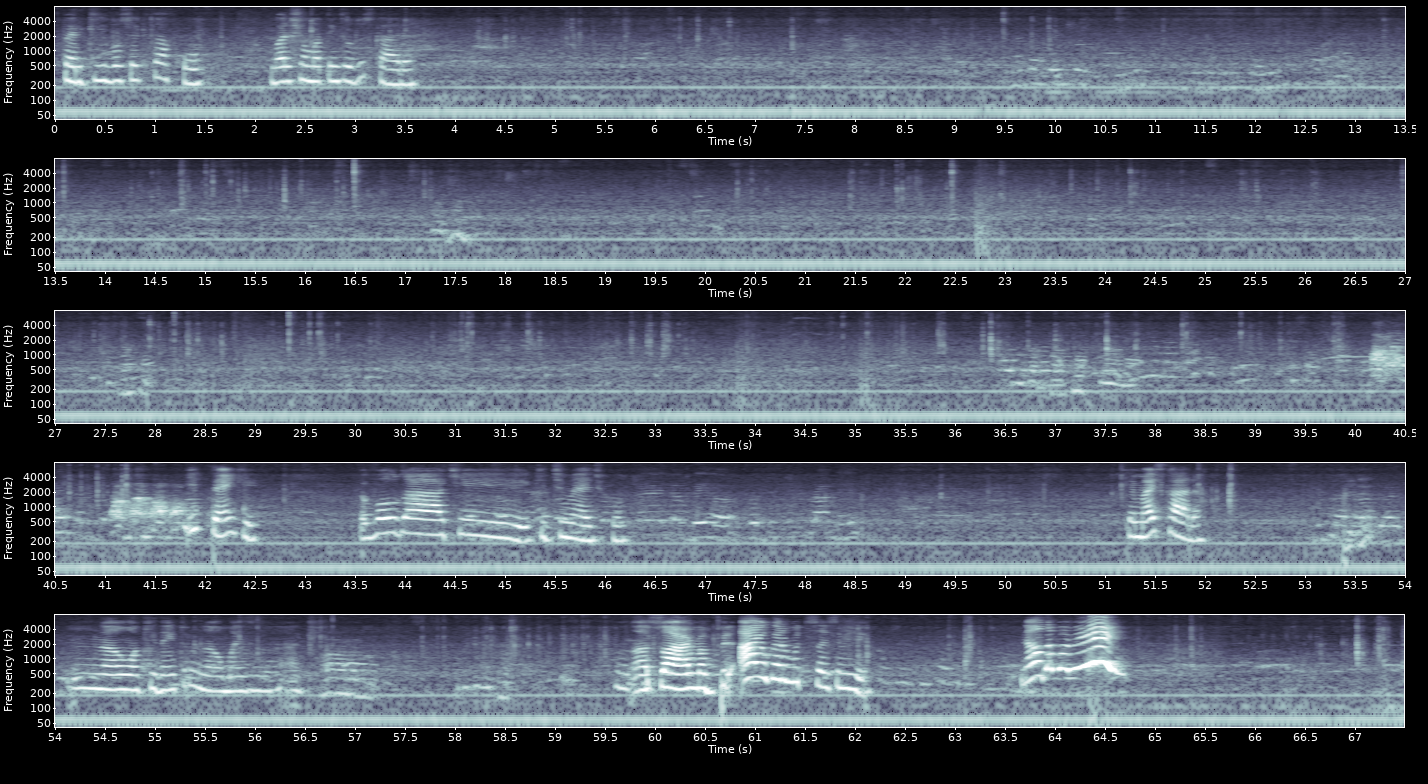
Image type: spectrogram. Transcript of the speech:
Espero que você que tacou. Agora chama a atenção dos caras. E tank. Eu vou usar aqui kit médico. Tem mais cara? Não, aqui dentro não, mas aqui. A sua arma. Ai, eu quero muito essa SMG. Não, dá pra mim!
